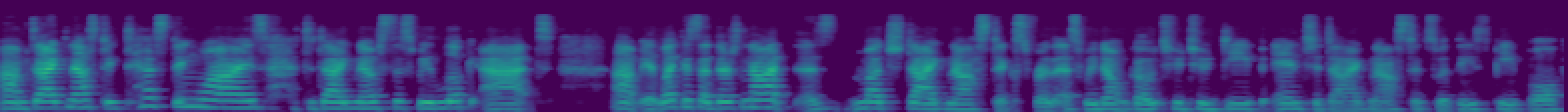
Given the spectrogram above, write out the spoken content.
Um, diagnostic testing wise, to diagnose this, we look at um, it, like I said, there's not as much diagnostics for this. We don't go too too deep into diagnostics with these people,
